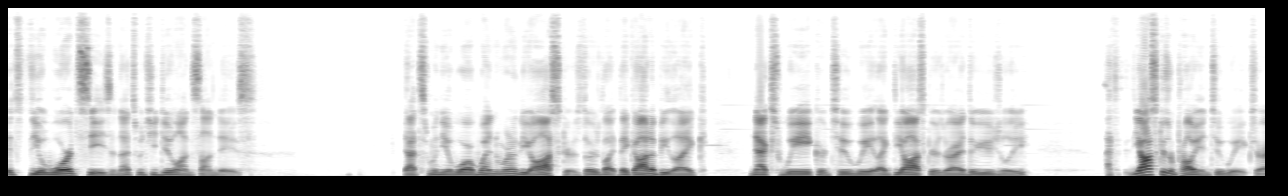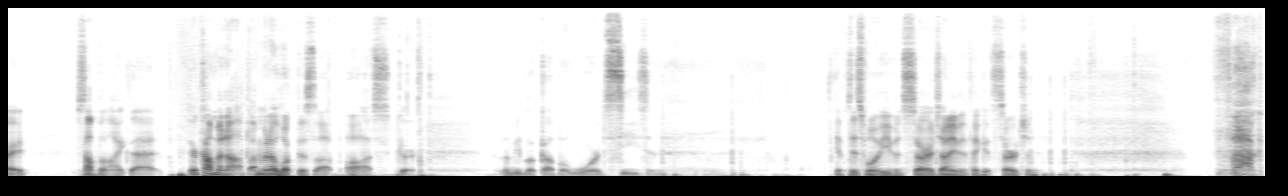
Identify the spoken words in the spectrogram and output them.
it's the award season. That's what you do on Sundays. That's when the award. When when are the Oscars? They're like they gotta be like next week or two week. Like the Oscars, right? They're usually th- the Oscars are probably in two weeks, right? Something like that. They're coming up. I'm gonna look this up. Oscar. Let me look up award season. If this won't even search, I don't even think it's searching. Fuck.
